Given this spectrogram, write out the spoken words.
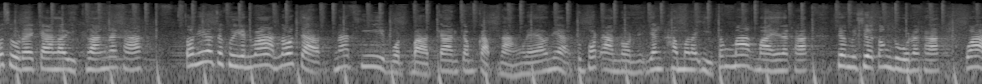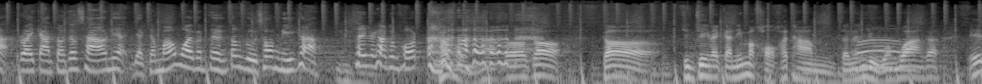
ลับเข้าสู่รายการเราอีกครั้งนะคะ ตอนนี้เราจะคุยกันว่านอกจากหน้าที่บทบาทการกำกับหนังแล้วเนี่ยคุณพจน์อานนท์เนี่ยยังทำอะไรอีกต้องมากมายนะคะ เชื่อไม่เชื่อต้องดูนะคะ ว่ารายการตอนเช้าๆเนี่ยอยากจะเมาส์มอยบันเทิงต้องดูช่องนี้ค่ะ ใช่ไหมคะคุณพจน์ ครับผมฮะก็ก็ก็จริงๆ รายการนี้มาขอเขาทำตอนนั้นอยู่อ่าว่างๆ ก็ เอ๊ะ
